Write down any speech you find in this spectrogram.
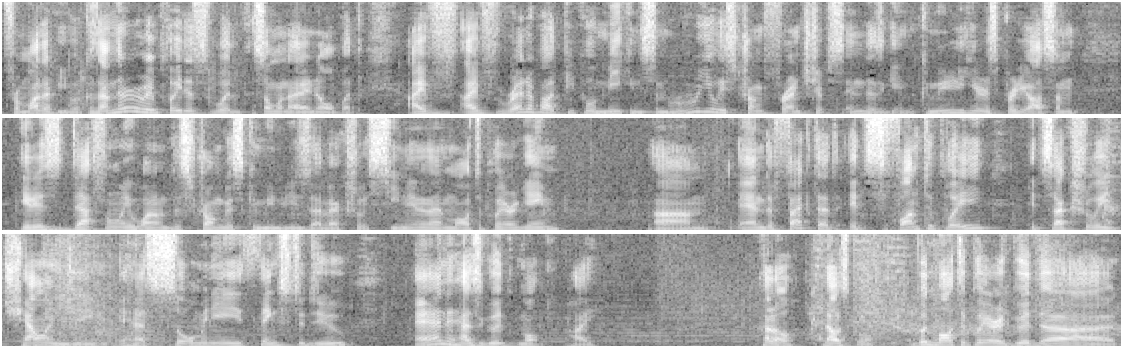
from other people, because I've never really played this with someone that I know, but I've I've read about people making some really strong friendships in this game. The community here is pretty awesome. It is definitely one of the strongest communities I've actually seen in a multiplayer game. Um, and the fact that it's fun to play, it's actually challenging, it has so many things to do, and it has good Hi. Hello, that was cool. Good multiplayer, good, uh,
